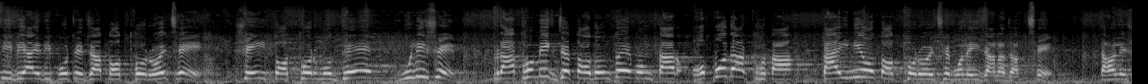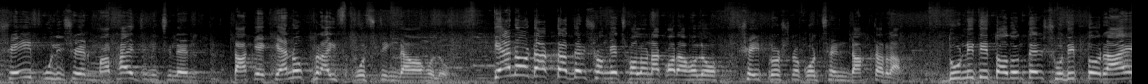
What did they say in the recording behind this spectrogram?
সিবিআই রিপোর্টে যা তথ্য রয়েছে, সেই তথ্যর মধ্যে পুলিশের প্রাথমিক যে তদন্ত এবং তার অপদার্থতা, তাই নিয়েও তথ্য রয়েছে বলেই জানা যাচ্ছে। তাহলে সেই পুলিশের মাথায় যিনি ছিলেন, তাকে কেন প্রাইস পোস্টিং দেওয়া হলো? কেন ডাক্তারদের সঙ্গে ছলনা করা হলো? সেই প্রশ্ন করছেন ডাক্তাররা। দুর্নীতি তদন্তের সুদীপ্ত রায়,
